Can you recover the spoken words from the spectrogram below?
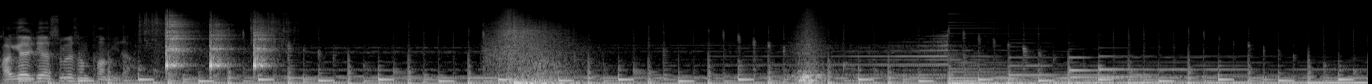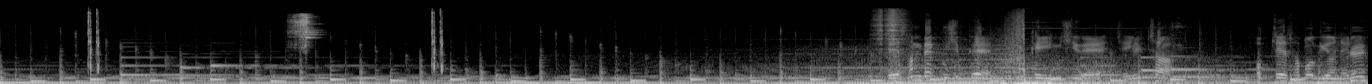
가결되었음을 선포합니다. 제390회 국회 임시회 제1차 법제사법위원회를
